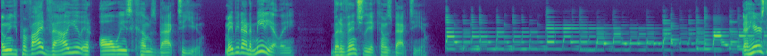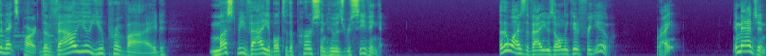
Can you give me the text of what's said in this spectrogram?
And when you provide value, it always comes back to you. Maybe not immediately, but eventually it comes back to you. Now, here's the next part the value you provide must be valuable to the person who is receiving it. Otherwise, the value is only good for you, right? Imagine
